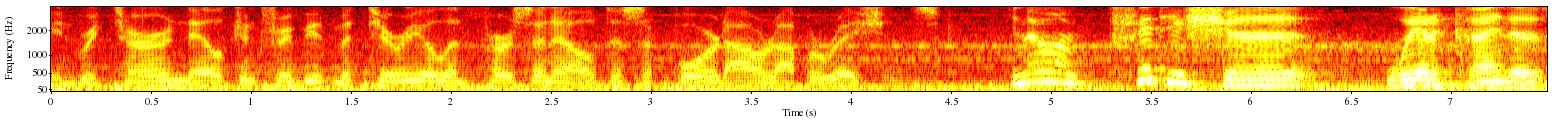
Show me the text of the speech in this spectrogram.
In return, they'll contribute material and personnel to support our operations. You know, I'm pretty sure we're kind of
